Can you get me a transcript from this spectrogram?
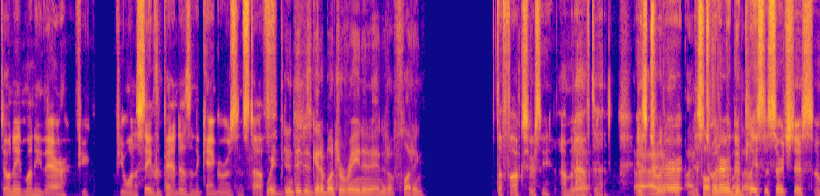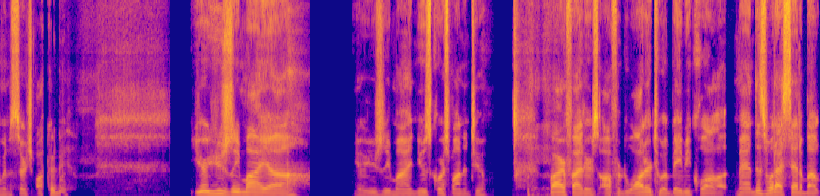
donate money there if you if you want to save the pandas and the kangaroos and stuff. Wait, didn't they just get a bunch of rain and it ended up flooding? the fuck? Seriously? I'm gonna Yeah. have to. Is I- Twitter I is Twitter a good that. place to search this? I'm gonna search. Could be. You're usually my uh, you're usually my news correspondent too. Firefighters offered water to a baby koala. Man, this is what I said about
